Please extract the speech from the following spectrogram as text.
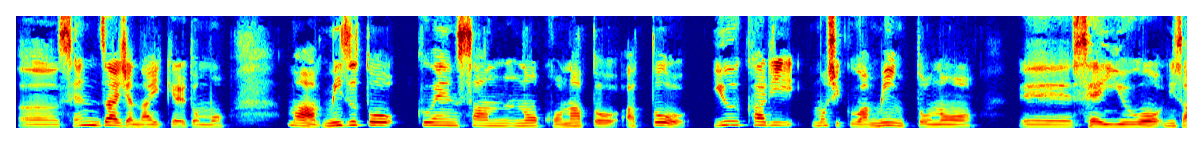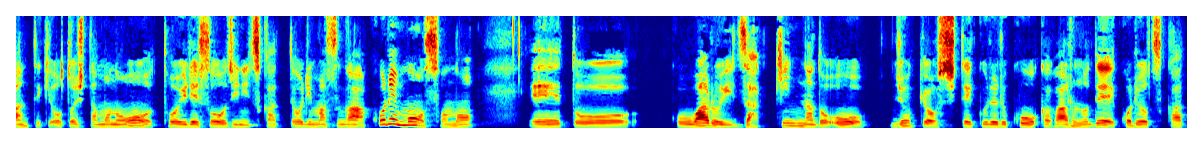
うん、洗剤じゃないけれども、まあ、水とクエン酸の粉と、あと、ユーカリもしくはミントの、えー、精油を2、3滴落としたものをトイレ掃除に使っておりますが、これもその、えっ、ー、と、悪い雑菌などを除去してくれる効果があるので、これを使っ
